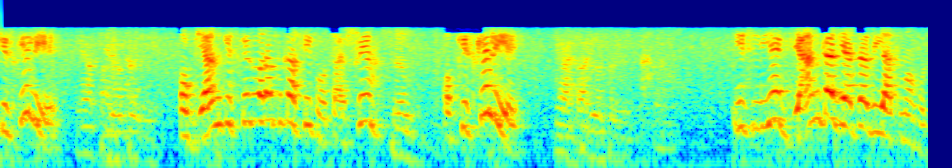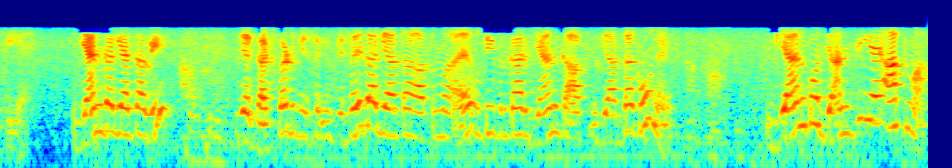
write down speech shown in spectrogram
किसके लिए? और ज्ञान किसके द्वारा प्रकाशित होता है? स्वयं। और किसके लिए। इसलिए ज्ञान का ज्ञाता भी आत्मा होती है। ज्ञान का ज्ञाता भी? जो। घटपट विषय का ज्ञाता आत्मा है उसी प्रकार ज्ञान का ज्ञाता कौन है? ज्ञान को जानती है आत्मा।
